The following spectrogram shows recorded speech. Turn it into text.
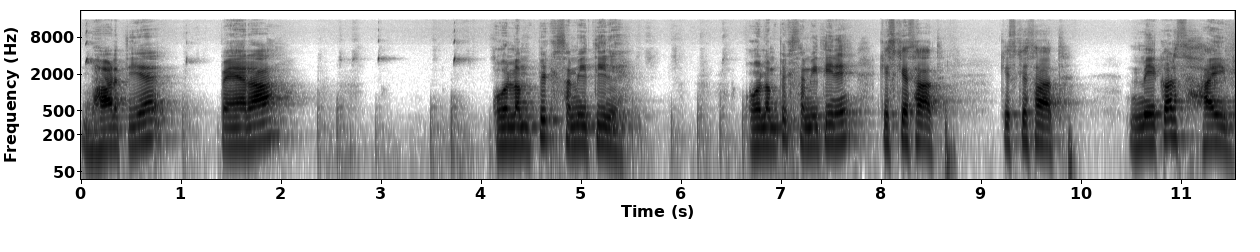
भारतीय पैरा ओलंपिक समिति ने, ओलंपिक समिति ने किसके साथ किसके साथ? Makers hive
